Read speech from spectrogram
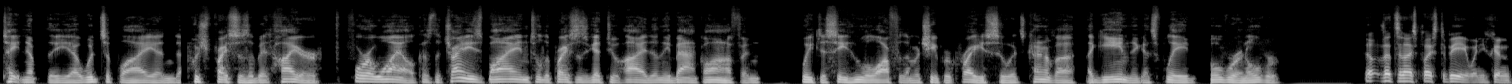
tighten up the uh, wood supply and push prices a bit higher for a while. Because the Chinese buy until the prices get too high, then they back off and wait to see who will offer them a cheaper price. So it's kind of a, a game that gets played over and over. No, that's a nice place to be when you can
